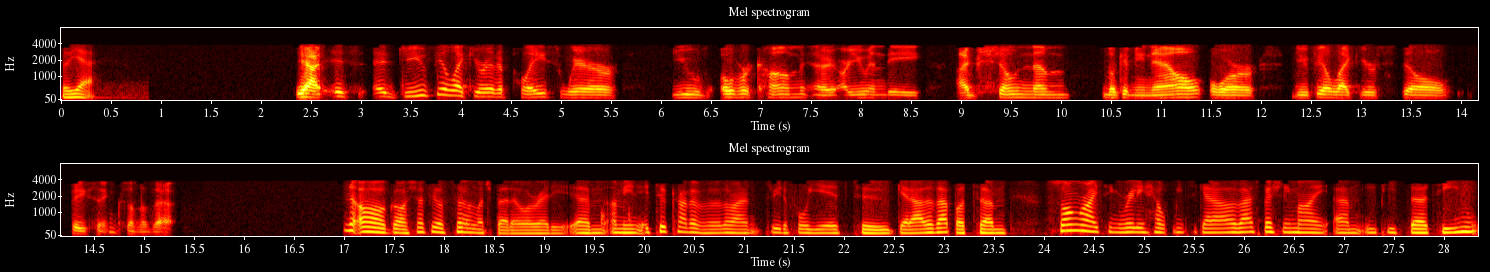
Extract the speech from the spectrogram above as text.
so yeah. Yeah it's uh, do you feel like you're at a place where you've overcome uh, are you in the i've shown them look at me now or do you feel like you're still facing some of that? No, oh gosh, I feel so much better already. Um, I mean, it took kind of around three to four years to get out of that, but um, songwriting really helped me to get out of that, especially my um, EP 13,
